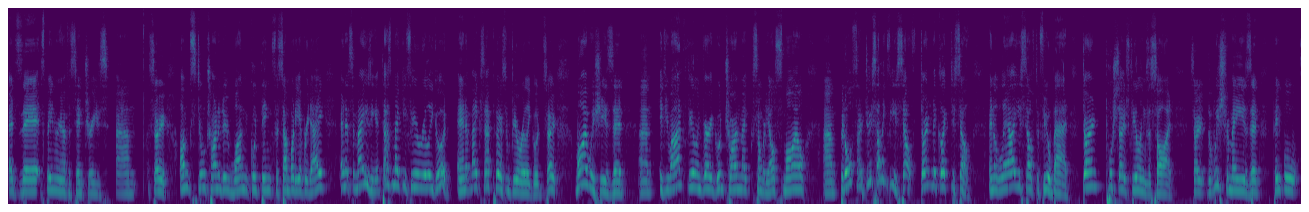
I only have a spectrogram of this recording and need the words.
it's there, it's been around for centuries. Um, so I'm still trying to do one good thing for somebody every day. And it's amazing. It does make you feel really good. And it makes that person feel really good. So my wish is that um, if you aren't feeling very good, try and make somebody else smile. Um, but also do something for yourself. Don't neglect yourself and allow yourself to feel bad. Don't push those feelings aside. So the wish for me is that people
